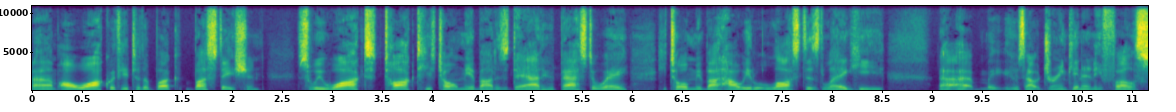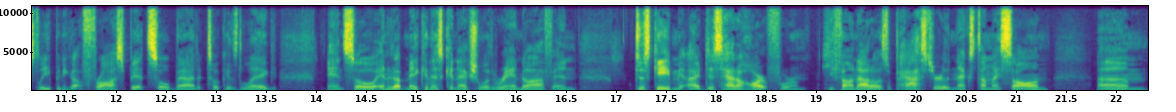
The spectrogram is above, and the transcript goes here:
um, I'll walk with you to the buck, bus station." So we walked, talked. He told me about his dad who passed away. He told me about how he lost his leg. He uh, uh, he was out drinking and he fell asleep and he got frostbite so bad it took his leg. And so ended up making this connection with Randolph and just gave me I just had a heart for him. He found out I was a pastor. The next time I saw him, um,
